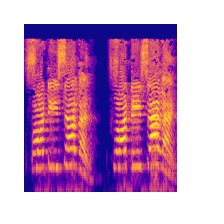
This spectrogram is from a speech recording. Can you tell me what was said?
47, 47.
